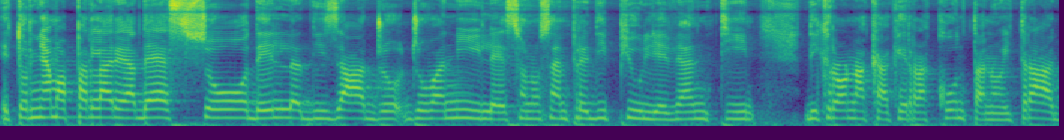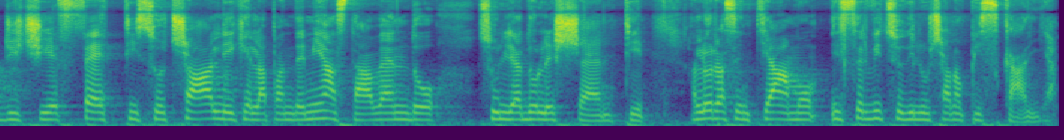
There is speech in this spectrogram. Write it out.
e torniamo a parlare adesso del disagio giovanile, sono sempre di più gli eventi di cronaca che raccontano i tragici effetti sociali che la pandemia sta avendo sugli adolescenti. Allora sentiamo il servizio di Luciano Piscaglia.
